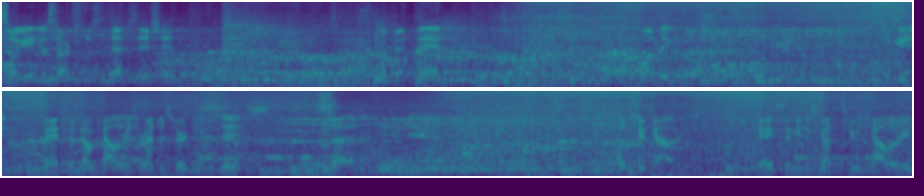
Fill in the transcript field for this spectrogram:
So again, you'll start from just dead position. Okay. Then one big push. So again, Okay, so no calories registered. Six, seven. so two calories. Okay, so he just got two calories.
